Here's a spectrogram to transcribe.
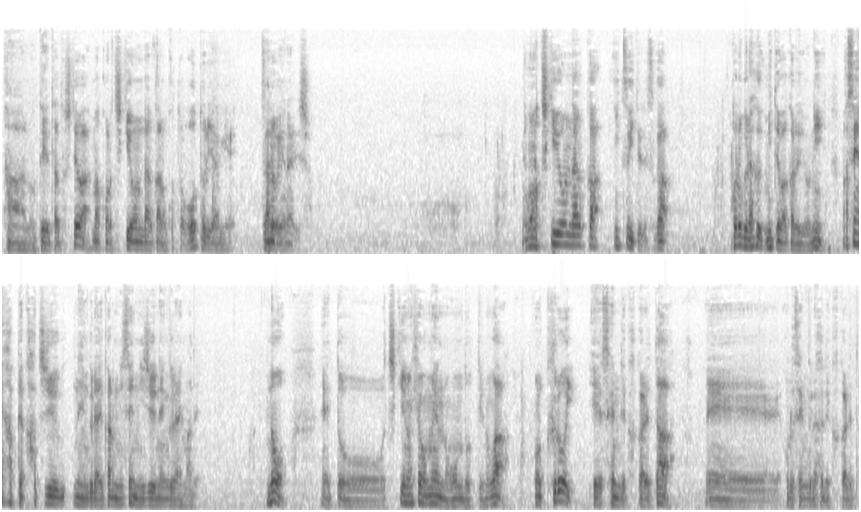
あのデータとしては、まあ、この地球温暖化のことを取り上げざるを得ないでしょう。でこの地球温暖化についてですがこのグラフ見て分かるように、まあ、1880年ぐらいから2020年ぐらいまでの、えっと、地球の表面の温度っていうのがこの黒い線で書かれた、えー、折れ線グラフで書かれた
